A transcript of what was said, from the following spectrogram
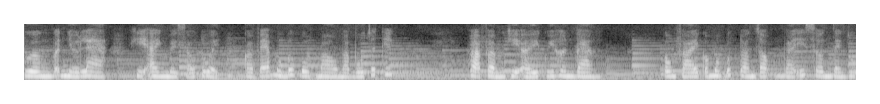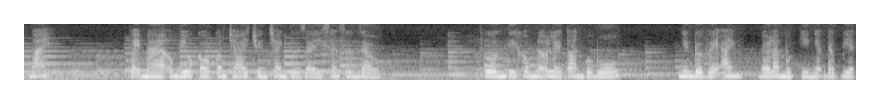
Phương vẫn nhớ là khi anh 16 tuổi có vẽ một bức bột màu mà bố rất thích. Họa phẩm khi ấy quý hơn vàng. Ông phái có một bức toàn rộng và ít sơn dành dụ mãi. Vậy mà ông yêu cầu con trai chuyển tranh từ giấy sang sơn dầu. Phương thì không nỡ lấy toàn của bố, nhưng đối với anh, đó là một kỷ niệm đặc biệt.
